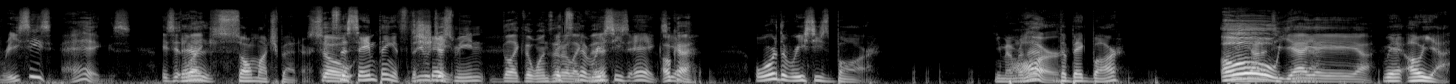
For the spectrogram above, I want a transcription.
Reese's eggs. Is it They're like? so much better. So, it's the same thing. It's the do you shape. just mean like the ones that it's are like the this? Reese's eggs. Okay. yeah. Or the Reese's bar. You remember Bar? that? The big bar. Oh yeah, yeah. yeah, yeah, yeah. Oh yeah.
